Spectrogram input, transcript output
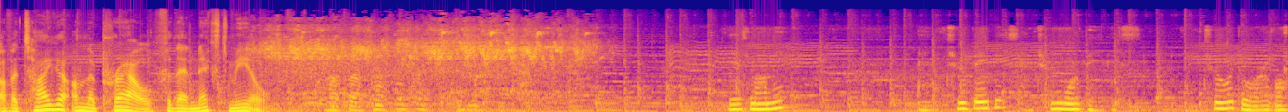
of a tiger on the prowl for their next meal. Here's mommy. And two babies and two more babies. Too adorable.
